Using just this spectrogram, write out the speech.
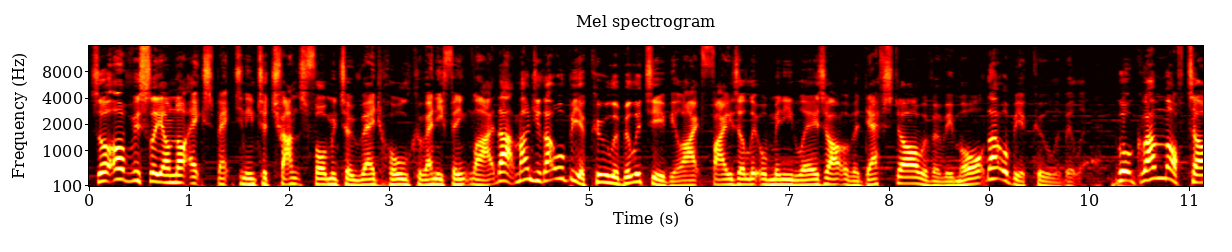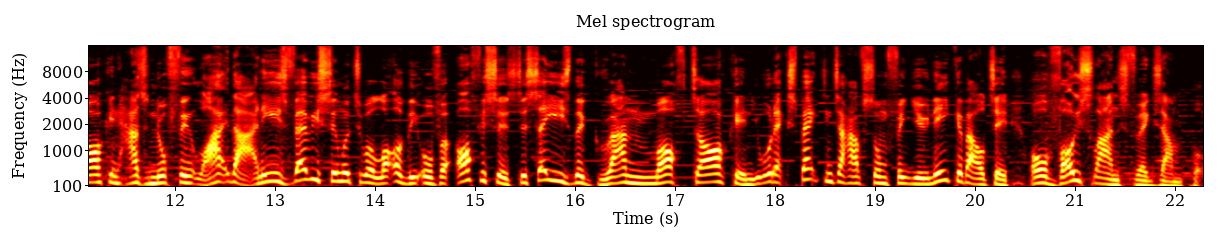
So obviously I'm not expecting him to transform into Red Hulk or anything like that. Mind you, that would be a cool ability if he like fires a little mini laser out of a Death Star with a remote. That would be a cool ability. But Grand Moff Tarkin has nothing like that, and he is very similar to a lot of the other officers. To say he's the Grand Moff Tarkin, you would expect him to have something unique about it, or voice lines, for example.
